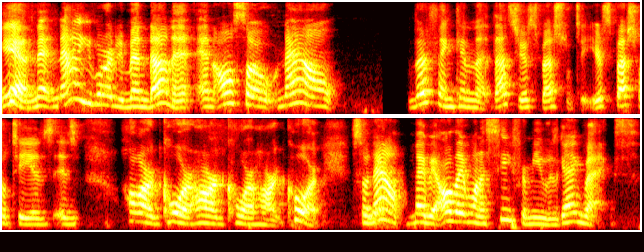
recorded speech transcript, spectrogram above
Yeah, now you've already been done it, and also now they're thinking that that's your specialty. Your specialty is is hardcore, hardcore, hardcore. So now maybe all they want to see from you is gangbangs.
